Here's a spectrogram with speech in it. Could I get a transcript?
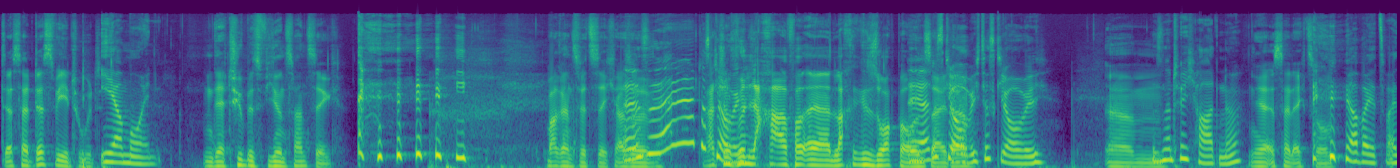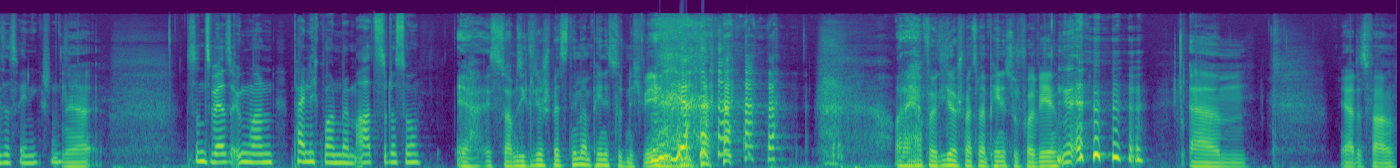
dass er das wehtut. Ja, moin. Und der Typ ist 24. War ganz witzig. Also, Also, äh, das hat schon für einen Lacher, äh, Lache gesorgt bei uns. Ja, das glaube ich, das glaube ich. Ähm, Das ist natürlich hart, ne? ja, ist halt echt so. Ja, aber jetzt weiß er es wenigstens. ja, Sonst wäre es irgendwann peinlich geworden beim Arzt oder so. ja, ist so. Haben Sie Gliederschmerzen? Nee, mein Penis tut nicht weh. Oder ich habe voll Gliederschmerzen, mein Penis tut voll weh. ähm, ja, das war,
